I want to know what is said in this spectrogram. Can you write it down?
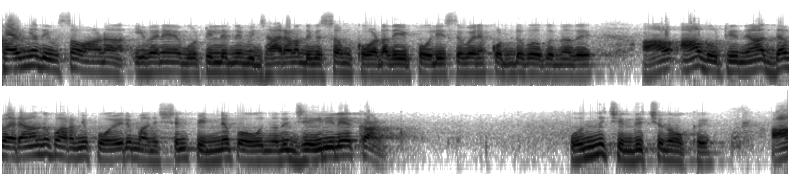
കഴിഞ്ഞ ദിവസമാണ് ഇവനെ വീട്ടിൽ നിന്ന് വിചാരണ ദിവസം കോടതി പോലീസ് ഇവനെ കൊണ്ടുപോകുന്നത്. ആ ആ വീട്ടിൽ നിന്ന് അത് വരാന്ന് പറഞ്ഞു പോയൊരു മനുഷ്യൻ പിന്നെ പോകുന്നത് ജയിലിലേക്കാണ്. ഒന്ന് ചിന്തിച്ചു നോക്ക്. ആ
